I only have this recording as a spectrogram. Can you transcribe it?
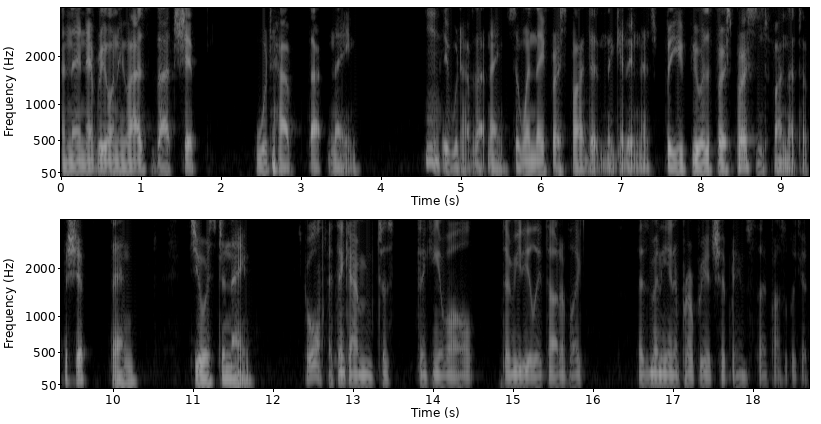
and then everyone who has that ship would have that name. Hmm. It would have that name. So when they first find it and they get in it. But if you're the first person to find that type of ship, then it's yours to name. Cool. I think I'm just thinking of all, immediately thought of like as many inappropriate ship names as I possibly could.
